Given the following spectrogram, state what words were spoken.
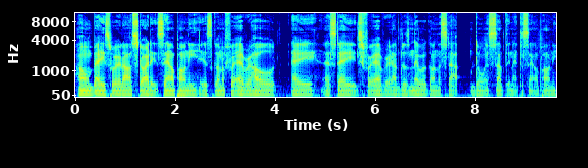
home base where it all started. Sound Pony is gonna forever hold a a stage forever. I'm just never gonna stop doing something at the Sound Pony.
